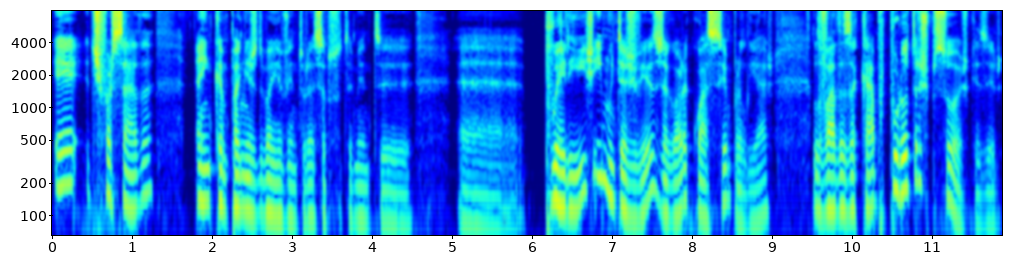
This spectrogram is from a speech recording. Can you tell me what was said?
é disfarçada em campanhas de bem-aventurança absolutamente uh, pueris e muitas vezes, agora quase sempre, aliás, levadas a cabo por outras pessoas. Quer dizer,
